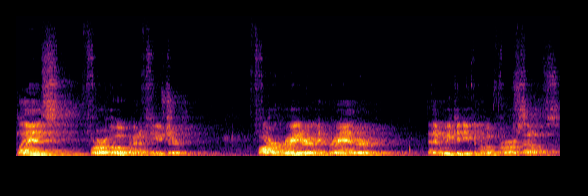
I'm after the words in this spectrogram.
Plans for a hope and a future, far greater and grander than we could even hope for ourselves.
